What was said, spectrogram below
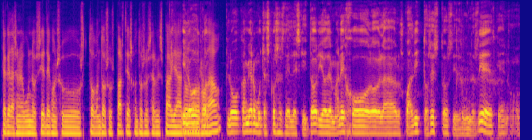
te quedas en el Windows 7 con sus con todos sus parches, con todo su Service Pack ya y todo luego, rodado. luego cambiaron muchas cosas del escritorio, del manejo, la- los cuadritos estos y del Windows 10, que no...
